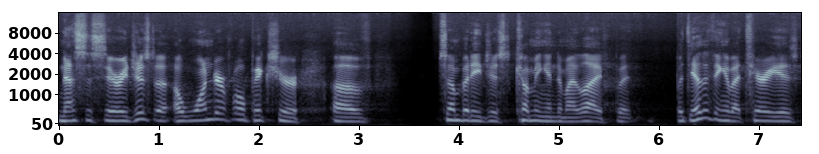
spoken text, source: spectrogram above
necessary. Just a, a wonderful picture of somebody just coming into my life. But, but the other thing about Terry is,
